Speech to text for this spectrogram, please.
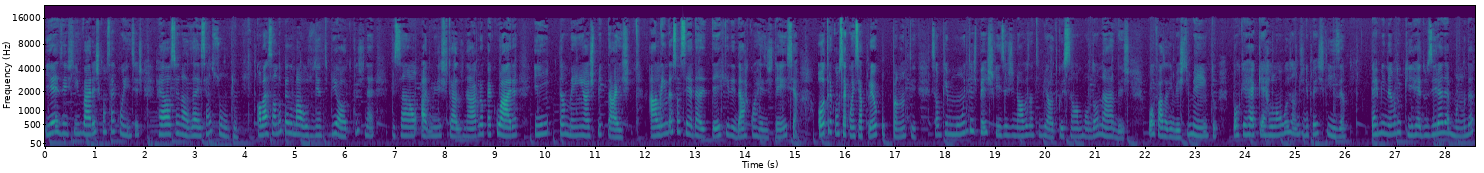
E existem várias consequências relacionadas a esse assunto, começando pelo mau uso de antibióticos, né, que são administrados na agropecuária e também em hospitais. Além da sociedade ter que lidar com a resistência, outra consequência preocupante são que muitas pesquisas de novos antibióticos são abandonadas por falta de investimento, porque requer longos anos de pesquisa, terminando que reduzir a demanda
